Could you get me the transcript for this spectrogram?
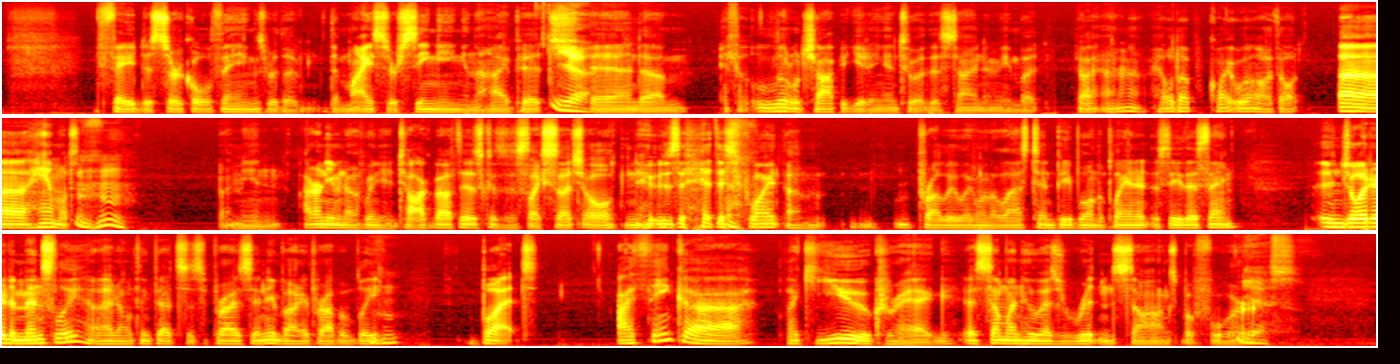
fade to circle things where the the mice are singing in the high pitch. Yeah. and um, it felt a little choppy getting into it this time I mean, but I, I don't know, held up quite well. I thought. Uh, Hamilton. hmm I mean, I don't even know if we need to talk about this because it's like such old news at this point. I'm probably like one of the last 10 people on the planet to see this thing. Enjoyed it immensely. I don't think that's a surprise to anybody, probably. Mhm. But I think, uh, like you, Craig, as someone who has written songs before, Yes.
